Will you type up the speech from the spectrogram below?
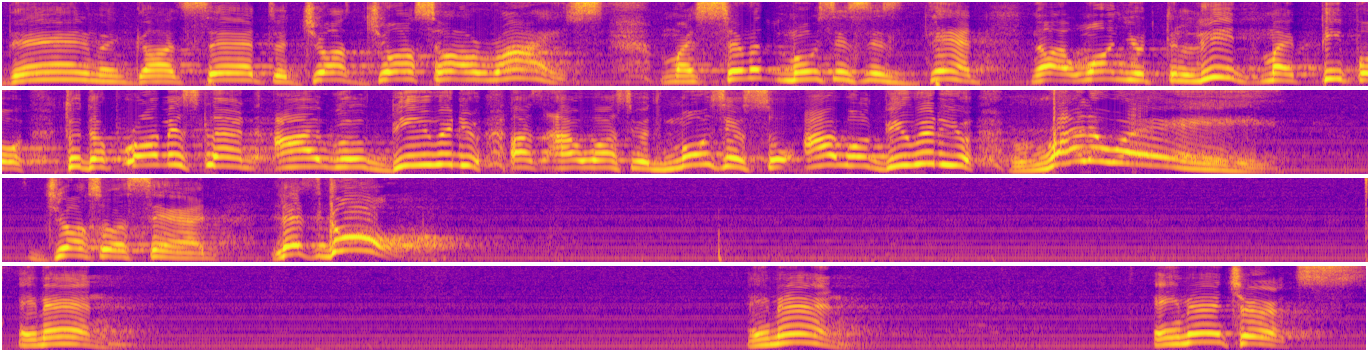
Then when God said to Joshua, arise, my servant Moses is dead. Now I want you to lead my people to the promised land. I will be with you as I was with Moses, so I will be with you right away. Joshua said, let's go. Amen. Amen. Amen, church.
